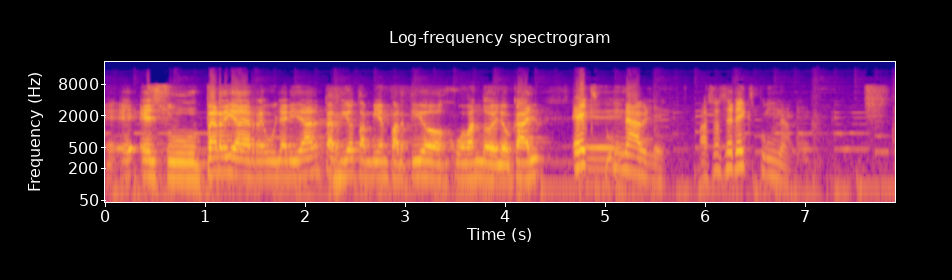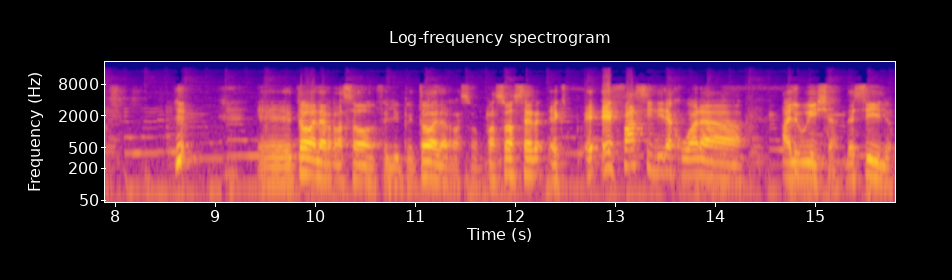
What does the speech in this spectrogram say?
eh, en su pérdida de regularidad perdió también partidos jugando de local. Expugnable. Pasó a ser expugnable. Eh, toda la razón, Felipe, toda la razón. Pasó a ser. eh, Es fácil ir a jugar a, a Lubilla, decilo.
